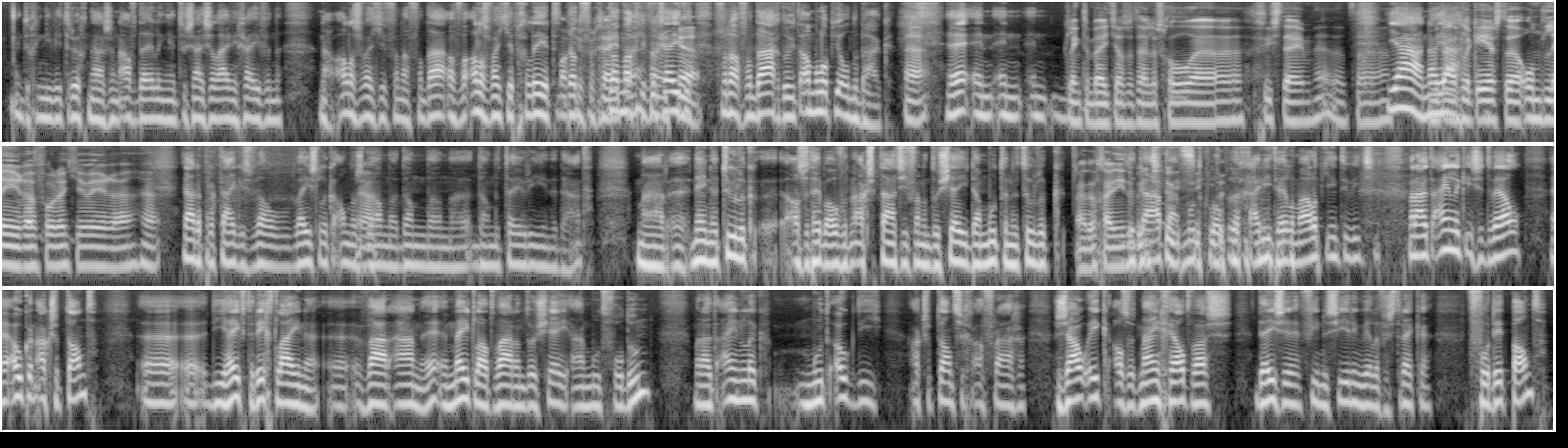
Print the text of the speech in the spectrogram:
En toen ging hij weer terug naar zijn afdeling. En toen zei zijn leidinggevende: Nou, alles wat je vanaf vandaag, of alles wat je hebt geleerd, mag dat, je vergeten. dat mag je vergeten. Vanaf vandaag doe je het allemaal op je onderbuik. Ja. en, en, en, Klinkt een beetje als het hele schoolsysteem. Uh, dat uh, ja, nou ja. eigenlijk eerst uh, ontleren voordat je weer. ja. ja, de praktijk is wel wezenlijk anders dan, dan, dan, dan de theorie, inderdaad. Maar nee, natuurlijk, als we het hebben over een acceptatie van een dossier, dan moet er natuurlijk. Nou, dat ga je niet de op data moet kloppen. Dat ga je niet helemaal op je intuïtie. Maar uiteindelijk is het wel ook een acceptant. Uh, die heeft richtlijnen uh, waaraan, een meetlat waar een dossier aan moet voldoen. Maar uiteindelijk moet ook die acceptant zich afvragen: zou ik, als het mijn geld was, deze financiering willen verstrekken voor dit pand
